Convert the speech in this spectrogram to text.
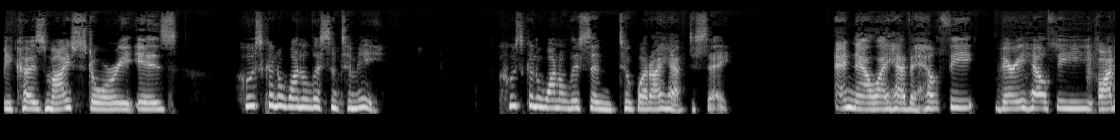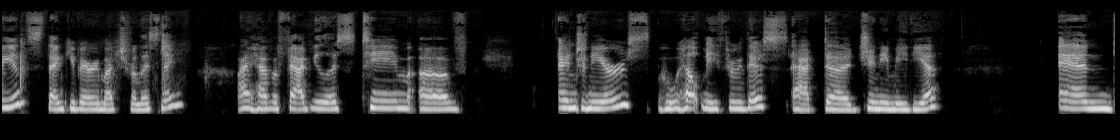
because my story is who's going to want to listen to me? Who's going to want to listen to what I have to say? And now I have a healthy, very healthy audience. Thank you very much for listening. I have a fabulous team of engineers who helped me through this at uh, Ginny Media. And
